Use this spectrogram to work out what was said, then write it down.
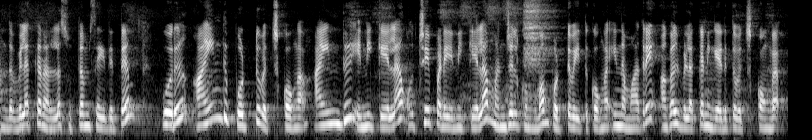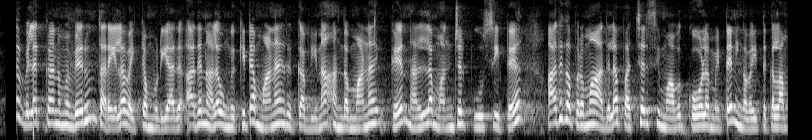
அந்த விளக்கை நல்லா சுத்தம் செய்துட்டு ஒரு ஐந்து பொட்டு வச்சுக்கோங்க. ஐந்து எண்ணிக்கையில் ஒச்சைப்படை எண்ணிக்கையில் மஞ்சள் குங்குமம் பொட்டு வைத்துக்கோங்க. இந்த மாதிரி அகல் விளக்கை நீங்கள் எடுத்து வச்சுக்கோங்க. இந்த விளக்கை நம்ம வெறும் தரையில் வைக்க முடியாது. அதனால் உங்ககிட்ட மனை இருக்குது அப்படின்னா அந்த மனைக்கு நல்ல மஞ்சள் பூசிட்டு அதுக்கப்புறமா அதில் பச்சரிசி மாவு கோலமிட்டு நீங்கள் வைத்துக்கலாம்.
